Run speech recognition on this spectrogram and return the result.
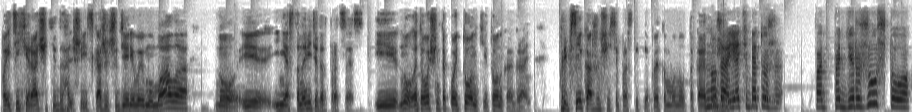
пойти херачить и дальше, и скажет, что дерева ему мало, ну, и, и не остановить этот процесс. И, ну, это очень такой тонкий, тонкая грань при всей кажущейся простоте, поэтому, ну, такая ну тоже... Ну да, я тебя тоже под, поддержу, что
